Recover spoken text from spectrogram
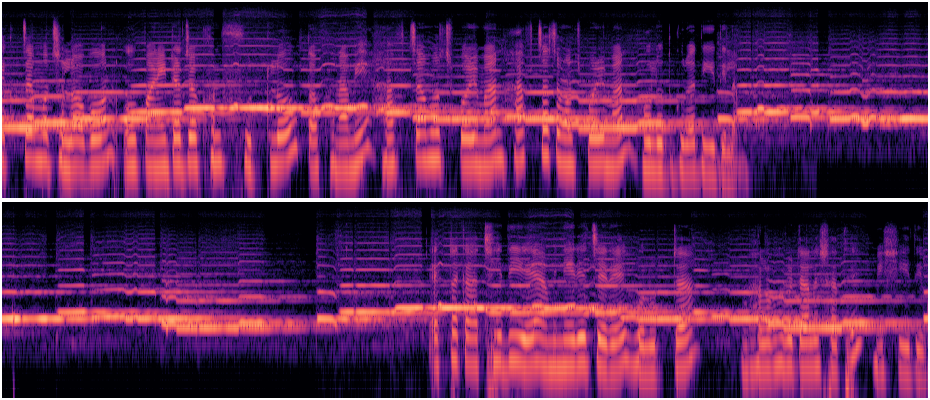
এক চামচ লবণ ও পানিটা যখন ফুটলো, তখন আমি হাফ চামচ পরিমাণ, হাফ চা চামচ পরিমাণ হলুদ গুঁড়া দিয়ে দিলাম। একটা কাঠি দিয়ে আমি নেড়ে চেড়ে হলুদটা ভালোভাবে ডালের সাথে মিশিয়ে দিব।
